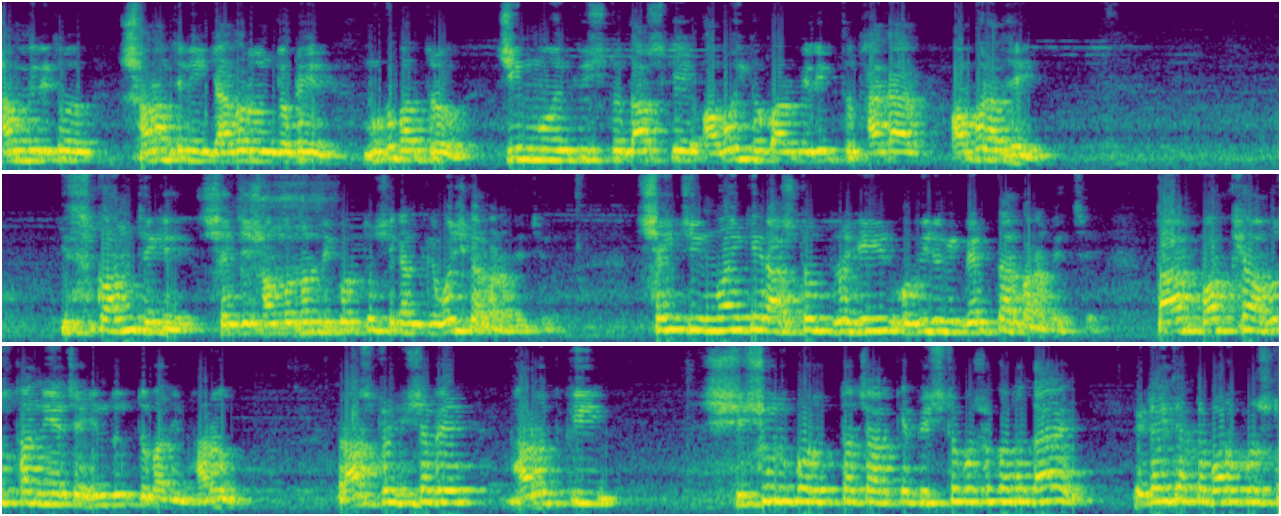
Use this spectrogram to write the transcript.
সম্মিলিত সনাতনী জাগরণ জোটের মুখপাত্র চিন্ময় কৃষ্ণ দাসকে অবৈধ কর্মে লিপ্ত থাকার অপরাধে ইসকন থেকে সে যে সংগঠনটি করত, সেখান থেকে বহিষ্কার করা হয়েছিল সেই চিন্ময়কে রাষ্ট্রদ্রোহীর অভিযোগে গ্রেপ্তার করা হয়েছে। তার পক্ষে অবস্থান নিয়েছে হিন্দুত্ববাদী ভারত। রাষ্ট্র হিসাবে ভারত কি শিশুর উপর অত্যাচারকে পৃষ্ঠপোষকতা দেয়? এটাই তো একটা বড় প্রশ্ন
